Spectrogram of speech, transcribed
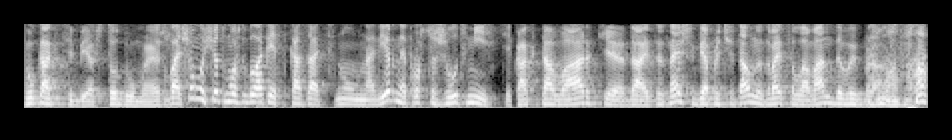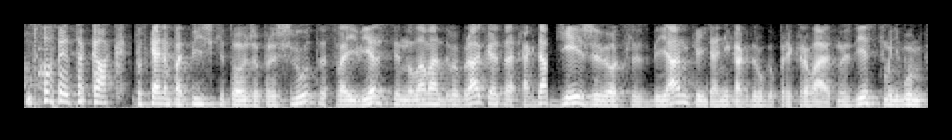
ну как тебе, что думаешь? По большому счету можно было опять сказать, ну, наверное, просто живут вместе. Как товарки, да. И ты знаешь, я прочитал, называется «Лавандовый брак». Лавандовый это как? Пускай нам подписчики тоже пришлют свои версии, но лавандовый брак это когда гей живет с лесбиянкой, и они как друга прикрывают. Но здесь мы не будем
